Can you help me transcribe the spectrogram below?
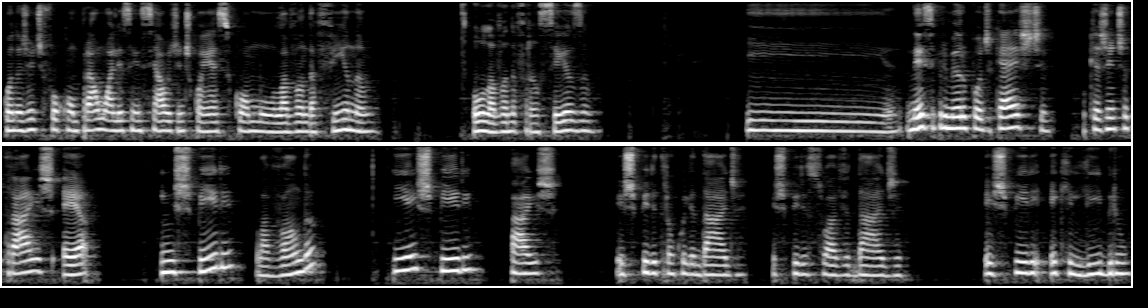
Quando a gente for comprar um óleo essencial, a gente conhece como lavanda fina ou lavanda francesa. E nesse primeiro podcast, o que a gente traz é Inspire lavanda e expire paz, expire tranquilidade, expire suavidade, expire equilíbrio.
